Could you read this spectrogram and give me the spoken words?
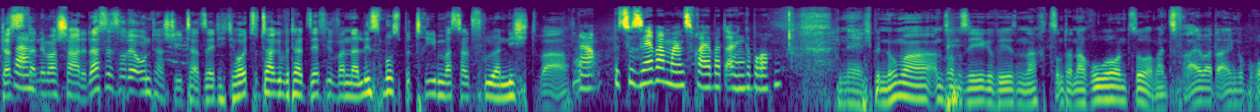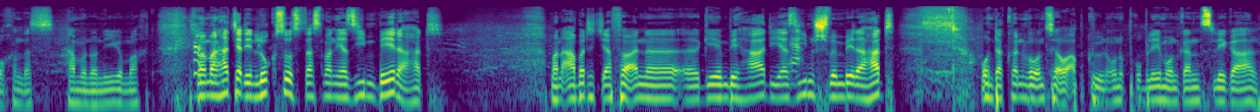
Das klar. ist dann immer schade. Das ist so der Unterschied tatsächlich. Heutzutage wird halt sehr viel Vandalismus betrieben, was halt früher nicht war. Ja. Bist du selber mal ins Freibad eingebrochen? Nee, ich bin nur mal an so einem See gewesen, nachts unter einer Ruhe und so, aber ins Freibad eingebrochen, das haben wir noch nie gemacht. Ich meine, man hat ja den Luxus, dass man ja sieben Bäder hat. Man arbeitet ja für eine äh, GmbH, die ja, Ja. sieben Schwimmbäder hat. Und da können wir uns ja auch abkühlen, ohne Probleme und ganz legal,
